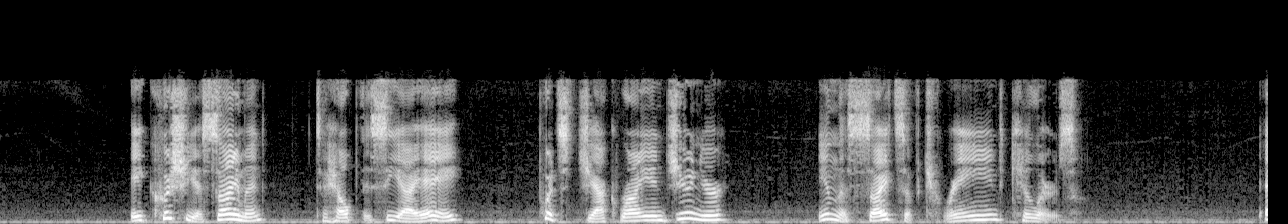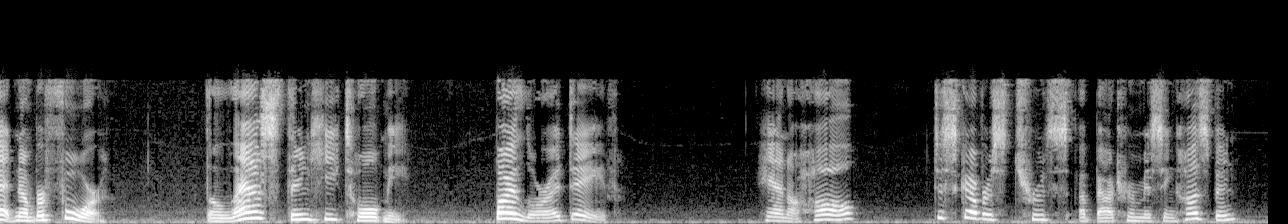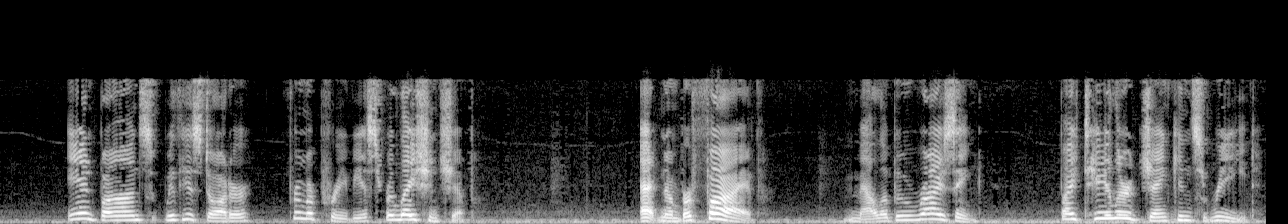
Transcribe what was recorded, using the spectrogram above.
a cushy assignment to help the CIA puts Jack Ryan Jr. in the sights of trained killers. At number four, The Last Thing He Told Me by Laura Dave. Hannah Hall discovers truths about her missing husband and bonds with his daughter from a previous relationship. At number 5, Malibu Rising by Taylor Jenkins Reid.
